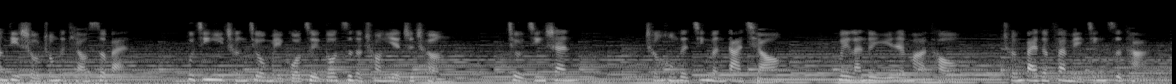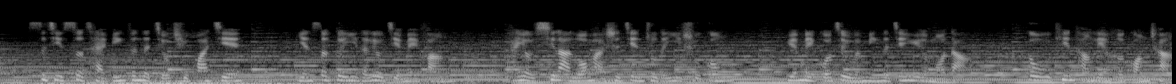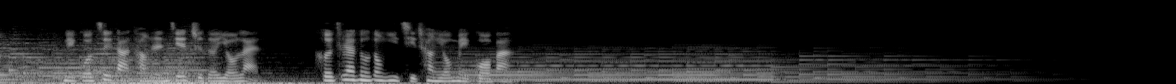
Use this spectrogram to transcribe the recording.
上帝手中的调色板，不经意成就美国最多姿的创业之城。旧金山，橙红的金门大桥，蔚蓝的渔人码头，纯白的泛美金字塔，四季色彩缤纷的九曲花街，颜色各异的六姐妹房，还有希腊罗马式建筑的艺术宫，原美国最文明的监狱恶魔岛，购物天堂联合广场，美国最大唐人街值得游览。和 Dragon 动一起畅游美国吧！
